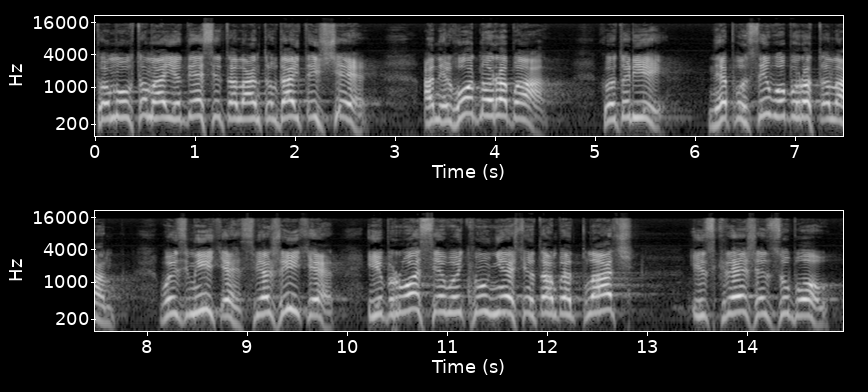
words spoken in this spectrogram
тому, хто має 10 талантів, дайте ще, а не годно раба, котрі не пустив оборот талант. Возьмите, свяжите и бросьте во тьму внешнюю, там будет плач и скрежет зубов.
